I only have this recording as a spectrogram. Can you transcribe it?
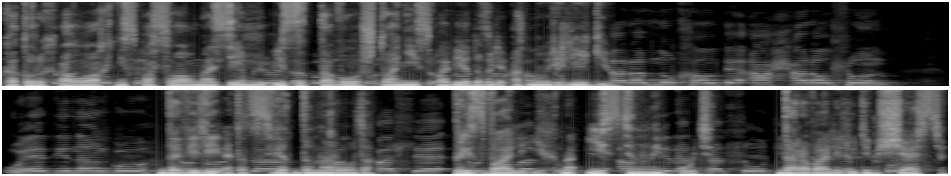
которых Аллах не спасал на землю из-за того, что они исповедовали одну религию, довели этот свет до народа, призвали их на истинный путь, даровали людям счастье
